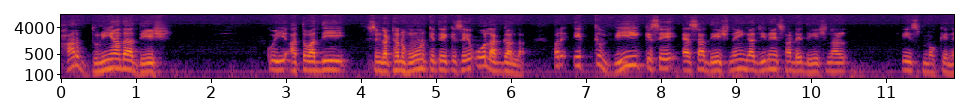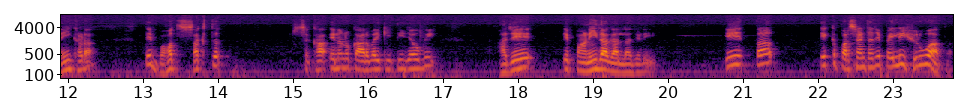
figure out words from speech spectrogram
ਹਰ ਦੁਨੀਆ ਦਾ ਦੇਸ਼, ਕੋਈ ਅਤਵਾਦੀ ਸੰਗਠਨ ਹੋਣ ਕਿਤੇ ਕਿਸੇ, ਉਹ ਅਲੱਗ ਗੱਲ ਆ। ਪਰ ਇੱਕ ਵੀ ਕਿਸੇ ਐਸਾ ਦੇਸ਼ ਨਹੀਂਗਾ ਜਿਨੇ ਸਾਡੇ ਦੇਸ਼ ਨਾਲ ਇਸ ਮੌਕੇ ਨਹੀਂ ਖੜਾ ਤੇ ਬਹੁਤ ਸਖਤ ਸਿਖਾ ਇਹਨਾਂ ਨੂੰ ਕਾਰਵਾਈ ਕੀਤੀ ਜਾਊਗੀ। ਹਜੇ ਇਹ ਪਾਣੀ ਦਾ ਗੱਲ ਆ ਜਿਹੜੀ। ਇਹ ਤਾਂ 1% ਹਜੇ ਪਹਿਲੀ ਸ਼ੁਰੂਆਤ ਆ।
